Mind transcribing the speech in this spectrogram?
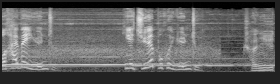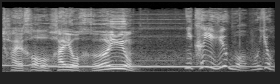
我还未允准，也绝不会允准。臣与太后还有何用？你可以与我无用，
